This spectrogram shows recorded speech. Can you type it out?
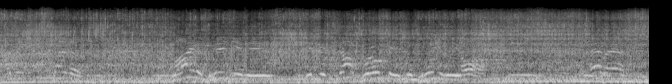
I mean, that's kind of, is, if it's not broken completely off, have at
